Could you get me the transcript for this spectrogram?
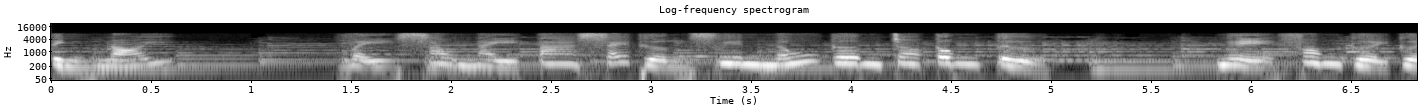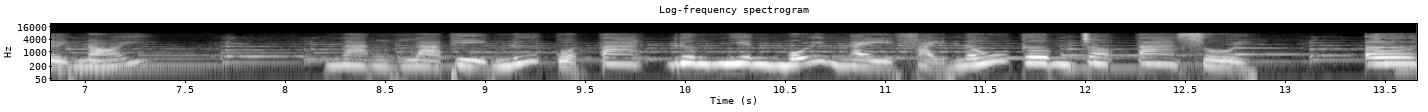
tình nói Vậy sau này ta sẽ thường xuyên nấu cơm cho công tử Nghệ Phong cười cười nói Nàng là thị nữ của ta, Đương nhiên mỗi ngày phải nấu cơm cho ta rồi. Ơ,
